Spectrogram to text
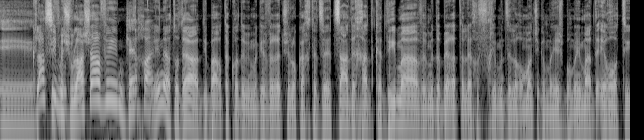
אה, קלאסי, ספרות- משולש האבים. כן. נכון. הנה, אתה יודע, דיברת קודם עם הגברת שלוקחת את זה צעד אחד קדימה ומדברת על איך הופכים את זה לרומן שגם יש בו מימד אירוטי.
